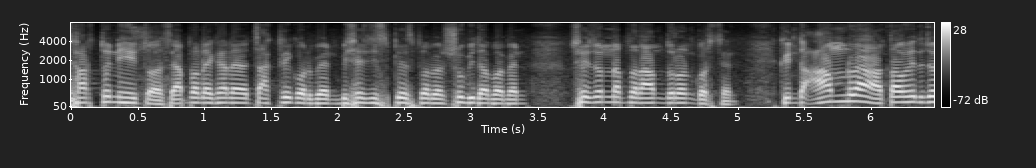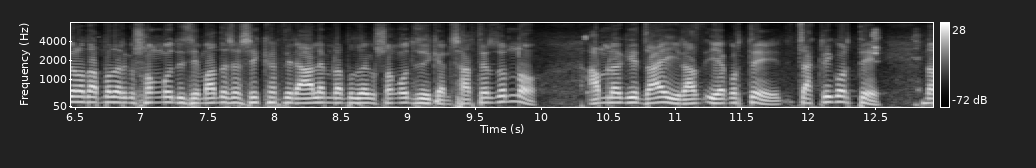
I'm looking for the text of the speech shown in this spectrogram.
স্বার্থ নিহিত আছে। আপনারা এখানে চাকরি করবেন, বিশেষ স্পেস পাবেন, সুবিধা পাবেন সেই জন্য আপনারা আন্দোলন করছেন। কিন্তু আমরা, তাওহিদের জন্য তো আপনাদেরকে সঙ্গ দিচ্ছি মাদ্রাসা শিক্ষার্থীরা, আলেমরা আপনাদেরকে সঙ্গ দিচ্ছি কেন? স্বার্থের জন্য? আমরা কি যাই ইয়ে করতে, চাকরি করতে? না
